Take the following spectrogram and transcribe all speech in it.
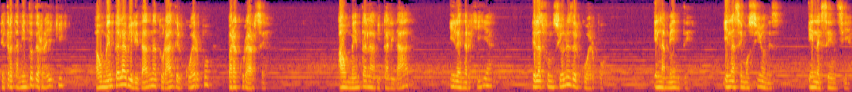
El tratamiento de Reiki aumenta la habilidad natural del cuerpo para curarse, aumenta la vitalidad y la energía de las funciones del cuerpo, en la mente, en las emociones, en la esencia,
